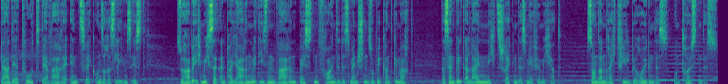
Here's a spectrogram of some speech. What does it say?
Da der Tod der wahre Endzweck unseres Lebens ist, so habe ich mich seit ein paar Jahren mit diesem wahren besten Freunde des Menschen so bekannt gemacht, dass sein Bild allein nichts Schreckendes mehr für mich hat, sondern recht viel Beruhigendes und Tröstendes.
